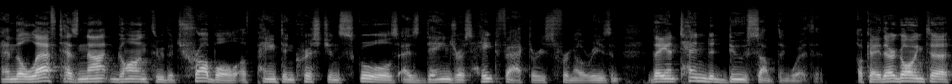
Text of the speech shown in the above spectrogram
And the left has not gone through the trouble of painting Christian schools as dangerous hate factories for no reason. They intend to do something with it. Okay, they're going to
